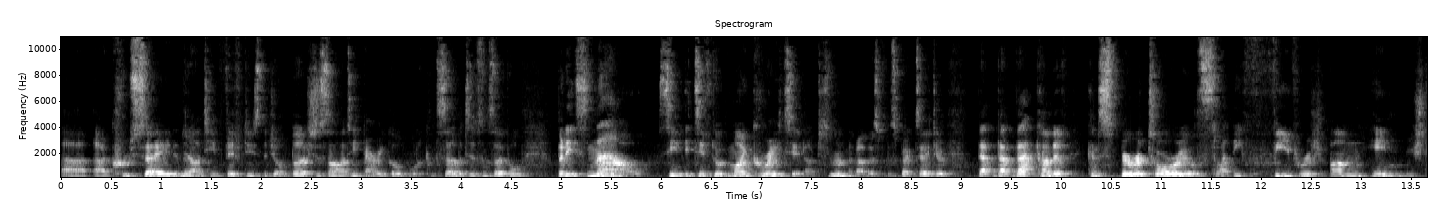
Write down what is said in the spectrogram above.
uh, uh crusade in the yeah. 1950s, the John Birch Society, Barry Goldwater Conservatives, and so forth. But it's now, seen it seems to have migrated, I've just written mm. about this for The Spectator, that, that, that kind of conspiratorial, slightly feverish, unhinged,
